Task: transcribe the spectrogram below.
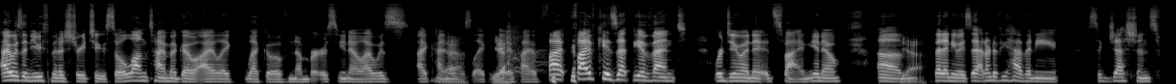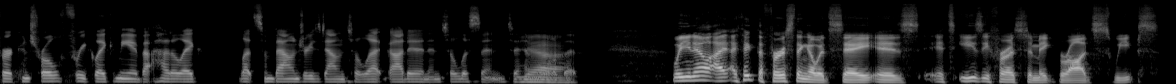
i was in youth ministry too so a long time ago i like let go of numbers you know i was i kind of was like okay Yeah. if i have five, five kids at the event we're doing it it's fine you know um Yeah. but anyways i don't know if you have any suggestions for a control freak like me about how to like let some boundaries down to let god in and to listen to him a little bit Well, you know, I, I think the first thing I would say is it's easy for us to make broad sweeps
